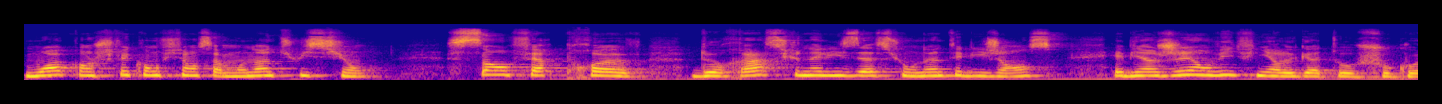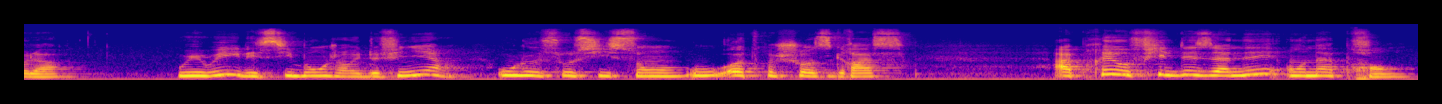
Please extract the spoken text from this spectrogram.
moi quand je fais confiance à mon intuition, sans faire preuve de rationalisation, d'intelligence, eh bien j'ai envie de finir le gâteau au chocolat. Oui, oui, il est si bon, j'ai envie de finir. Ou le saucisson, ou autre chose grasse. Après, au fil des années, on apprend.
